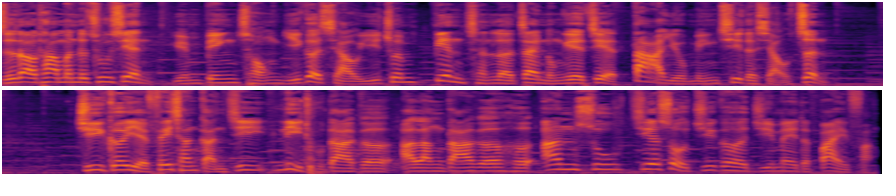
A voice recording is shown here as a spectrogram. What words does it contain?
直到他们的出现，云滨从一个小渔村变成了在农业界大有名气的小镇。G 哥也非常感激力土大哥、阿浪大哥和安叔接受 G 哥和 G 妹的拜访。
